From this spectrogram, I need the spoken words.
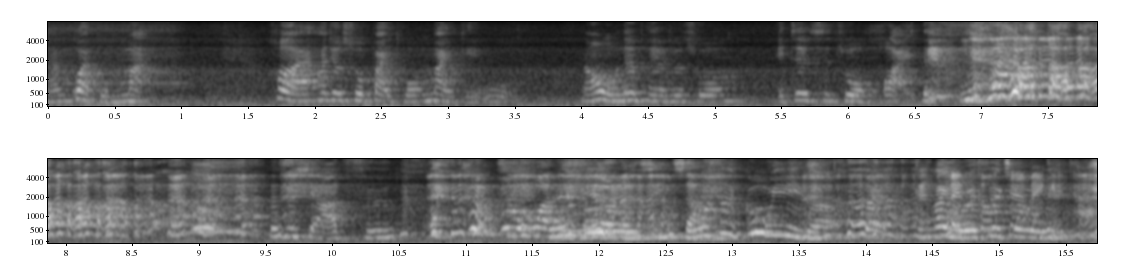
难怪不卖。后来他就说拜托卖给我，然后我那朋友就说。哎，这是做坏的，这是瑕疵，做坏的是有人欣赏不。是故意的，对，赶他以为是故意。卖给他。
